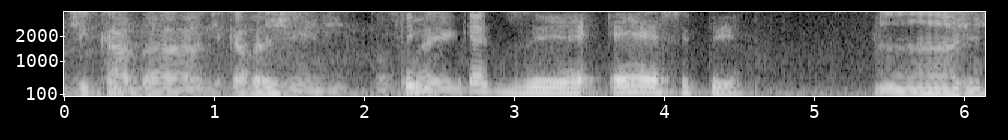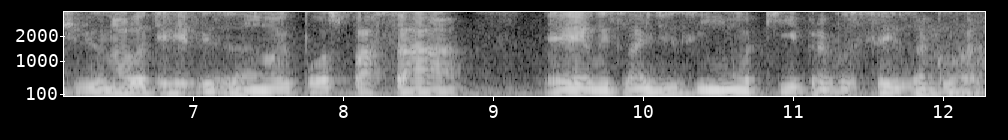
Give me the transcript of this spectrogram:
De cada, de cada gene. Então você que vai... quer dizer EST? Ah, a gente viu na aula de revisão. Eu posso passar é, um slidezinho aqui para vocês agora.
